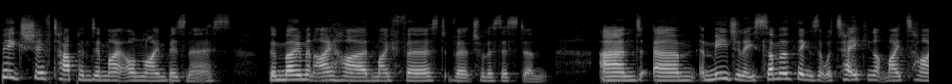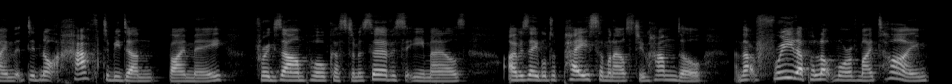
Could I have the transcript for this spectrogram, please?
big shift happened in my online business the moment I hired my first virtual assistant. And um, immediately, some of the things that were taking up my time that did not have to be done by me, for example, customer service emails, I was able to pay someone else to handle. And that freed up a lot more of my time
